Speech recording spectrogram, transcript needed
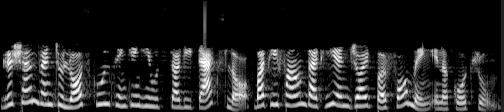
Grisham went to law school thinking he would study tax law, but he found that he enjoyed performing in a courtroom.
